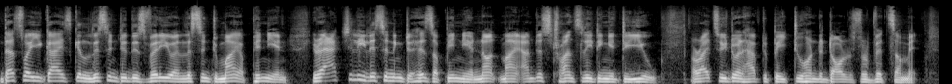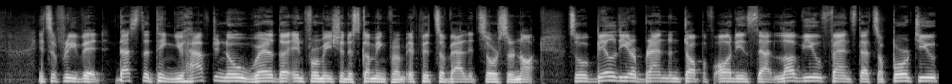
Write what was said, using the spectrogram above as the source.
That's why you guys can listen to this video and listen to my opinion. You're actually listening to his opinion, not mine. I'm just translating it to you. Alright, so you don't have to pay $200 for VidSummit. It's a free vid. That's the thing. You have to know where the information is coming from, if it's a valid source or not. So build your brand on top of audience that love you, fans that support you,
